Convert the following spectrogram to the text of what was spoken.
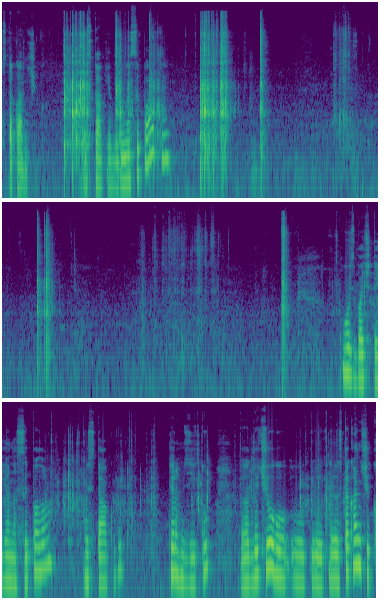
в стаканчик. Ось так я буду насипати. Ось, бачите, я насипала ось так от керамзиту. Е, Для чого е, е, стаканчик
